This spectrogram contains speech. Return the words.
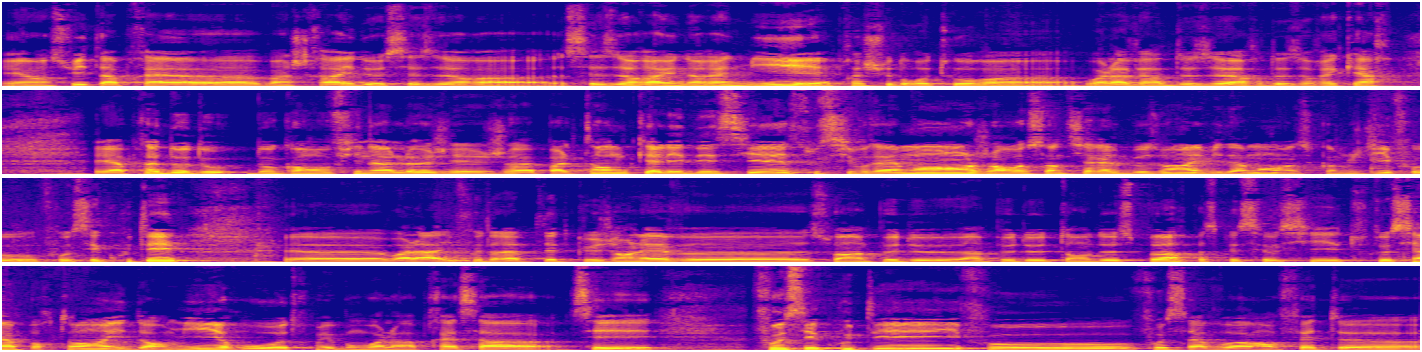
et ensuite, après, euh, ben, je travaille de 16h, 16h à 1h30 et après, je suis de retour euh, voilà, vers 2h, 2h15. Et après, dodo. Donc, en, au final, j'aurais pas le temps de caler des siestes ou si vraiment j'en ressentirais le besoin, évidemment. Hein, comme je dis, il faut, faut s'écouter. Euh, voilà, il faudrait peut-être que j'enlève euh, soit un peu, de, un peu de temps de sport parce que c'est aussi tout aussi important et dormir ou autre. Mais bon, voilà, après ça, c'est faut s'écouter, il faut, faut savoir en fait, euh,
